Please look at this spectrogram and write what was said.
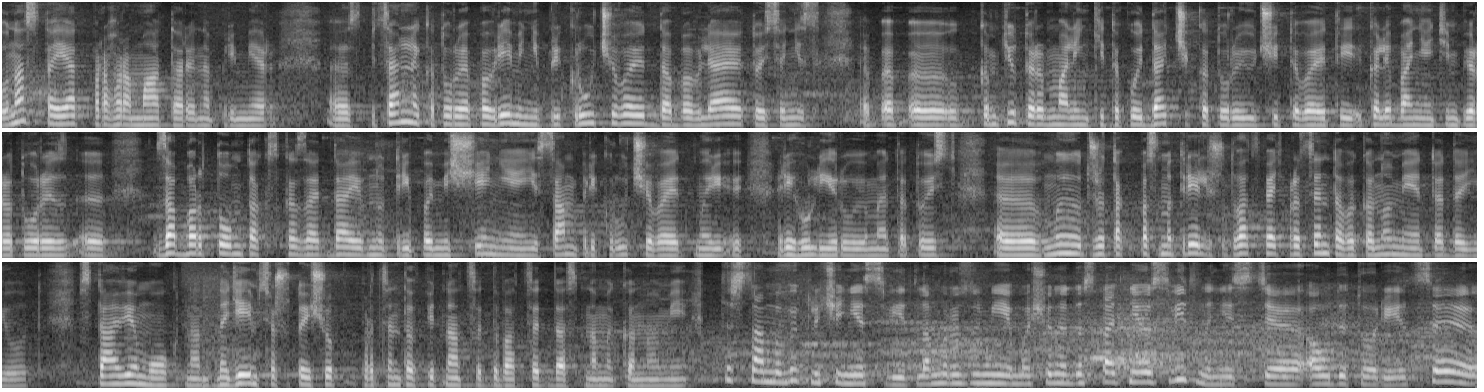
У нас стоят программаторы, например, э, специальные, которые по времени прикручивают, добавляют. То есть они с- э, э, э, компьютер маленький такой датчик, который учитывает и колебания температуры э, за бортом, так сказать, да, и внутри помещения, и сам прикручивает, мы ре- регулируем это. То есть э, мы уже так посмотрели, что 25% экономии это дает. Ставим окна, надеемся, что это еще процентов 15-20 даст нам экономии. Те ж саме виключення світла. Ми розуміємо, що недостатня освітленість е, аудиторії це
